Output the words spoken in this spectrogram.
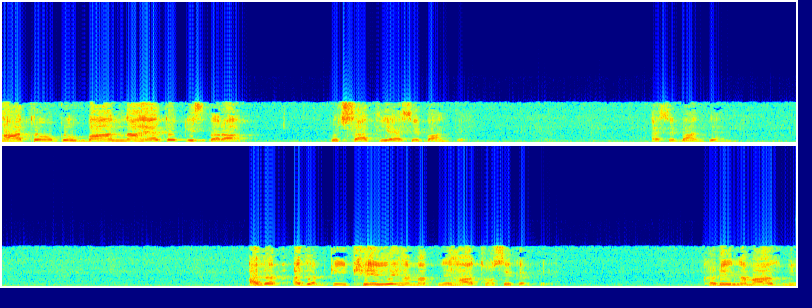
ہاتھوں کو باندھنا ہے تو کس طرح؟ کچھ ساتھی ایسے باندھتے ہیں۔ ایسے باندھتے ہیں۔ ادب ادب کی کھیلے ہم اپنے ہاتھوں سے کرتے کھڑے نماز میں۔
